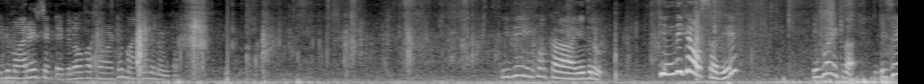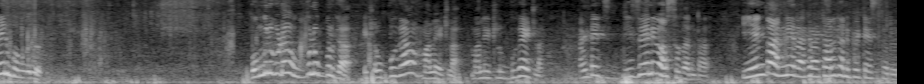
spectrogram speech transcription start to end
ఇది మారేడు చెట్టే బిలవపత్రం అంటే మారేడుని అంటారు. ఇది ఇంకొక ఎదురు. కిందికే వస్తుంది. ఇగో ఇట్లా డిజైన్ బొంగులు. బొంగులు కూడా ఉబ్బులు ఉబ్బులుగా. ఇట్లా ఉబ్బుగా మళ్ళీ ఇట్లా. మళ్ళీ ఇట్లా ఉబ్బుగా ఇట్లా. అంటే డిజైన్గా వస్తుందంట. ఏంటో అన్ని రకరకాలుగా కనిపెట్టేస్తారు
